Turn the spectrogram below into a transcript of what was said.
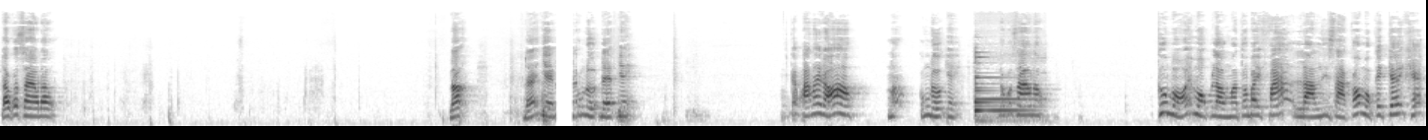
Đâu có sao đâu. Đó. Để về cũng được đẹp vậy. Các bạn thấy rõ không? Nó cũng được vậy. Đâu có sao đâu. Cứ mỗi một lần mà tôi bay phá là Lisa có một cái kế khác.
